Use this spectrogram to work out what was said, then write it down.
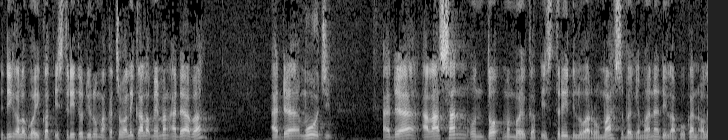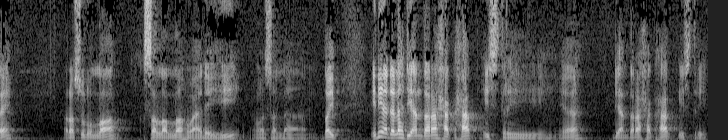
jadi kalau boikot istri itu di rumah kecuali kalau memang ada apa ada mujib, ada alasan untuk memboikot istri di luar rumah sebagaimana dilakukan oleh Rasulullah sallallahu alaihi wasallam. Baik. Ini adalah di antara hak-hak istri, ya. Di antara hak-hak istri.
